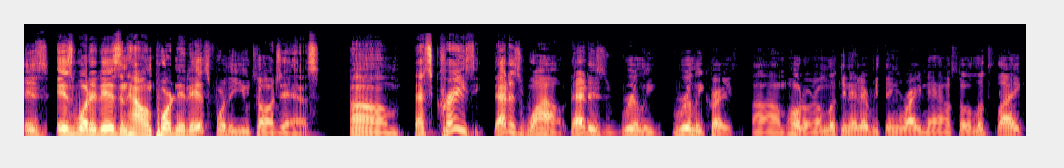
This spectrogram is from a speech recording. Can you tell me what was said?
is is what it is and how important it is for the Utah Jazz. Um, that's crazy. That is wild. That is really, really crazy. Um, hold on, I'm looking at everything right now. So it looks like,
